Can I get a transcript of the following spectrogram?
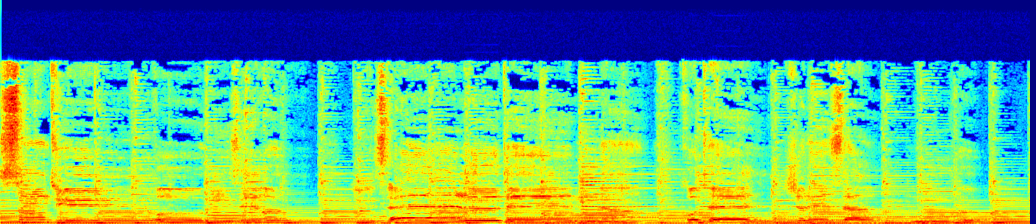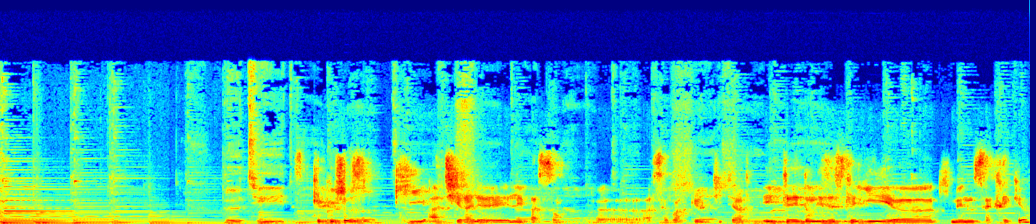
sont durs aux miséreux. Les ailes des moulins protègent les amoureux. Petite quelque chose qui attirait les, les passants, à savoir que le petit théâtre était dans les escaliers euh, qui mènent au Sacré-Cœur.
